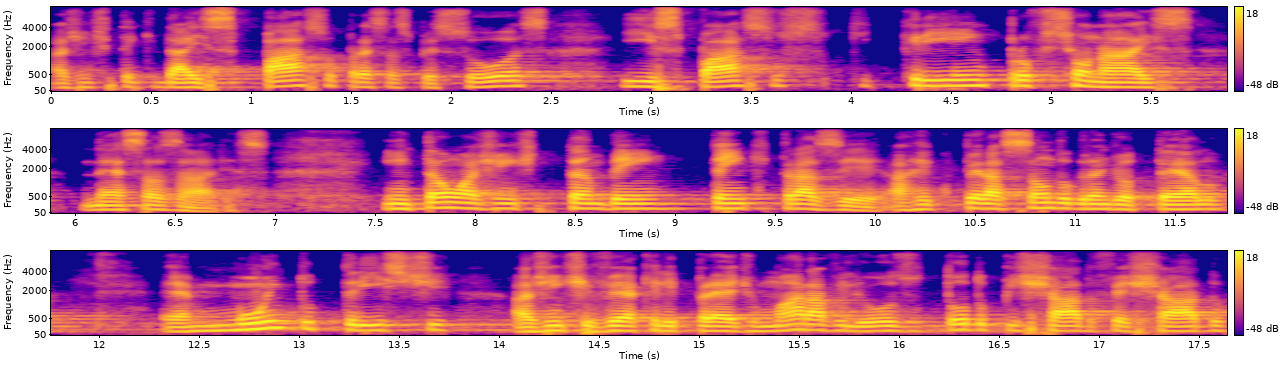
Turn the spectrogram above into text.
a gente tem que dar espaço para essas pessoas e espaços que criem profissionais nessas áreas. Então a gente também tem que trazer a recuperação do Grande Otelo. É muito triste a gente ver aquele prédio maravilhoso, todo pichado, fechado.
